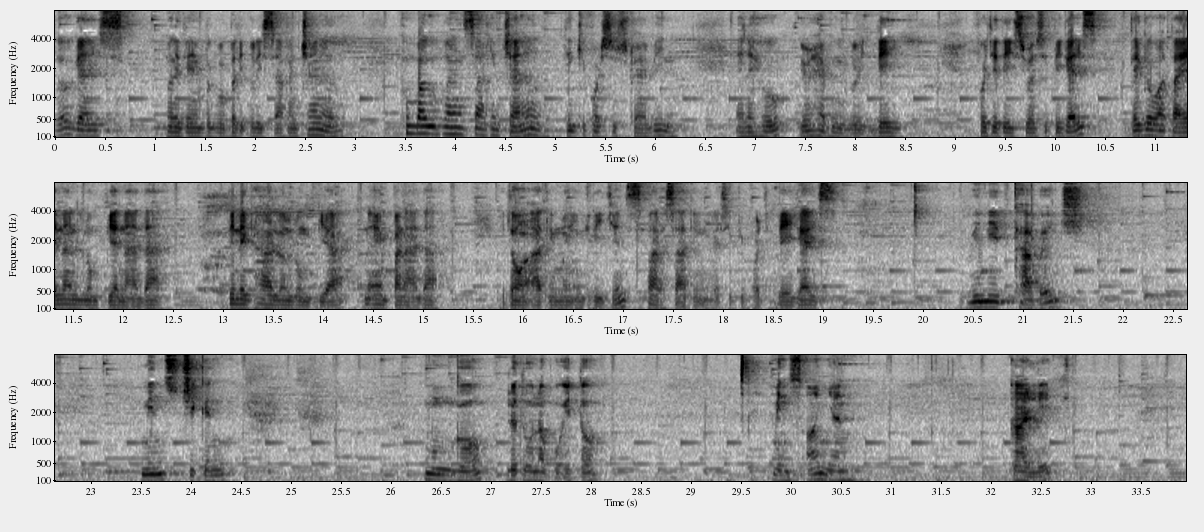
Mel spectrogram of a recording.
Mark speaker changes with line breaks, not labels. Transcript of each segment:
Hello guys! Maligayang pagbabalik ulit sa akin channel. Kung bago ka lang sa akin channel, thank you for subscribing. And I hope you're having a great day. For today's recipe guys, gagawa tayo ng lumpianada. Pinaghalong lumpia na empanada. Ito ang ating mga ingredients para sa ating recipe for today guys. We need cabbage, minced chicken, munggo, luto na po ito, minced onion, garlic,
